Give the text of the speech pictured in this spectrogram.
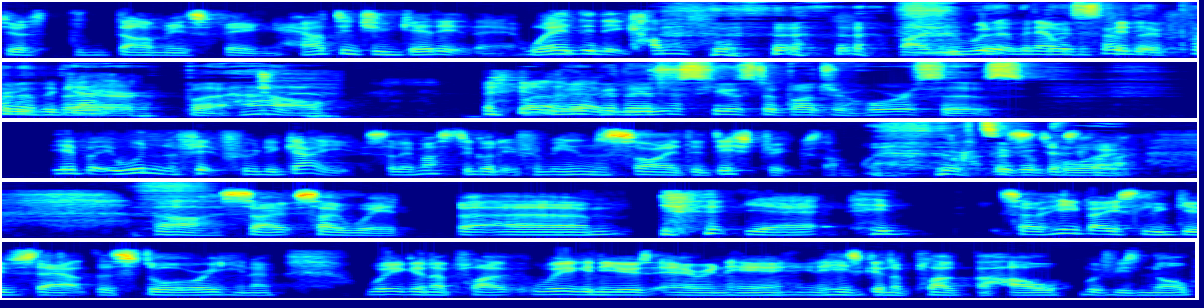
just the dumbest thing. How did you get it there? Where did it come from? like you wouldn't have been able to fit it through it the there, but how? I But know, maybe they you- just used a bunch of horses. yeah, but it wouldn't have fit through the gate, so they must have got it from inside the district somewhere. That's a good point. like- oh, so so weird. But um, yeah, he so he basically gives out the story. You know, we're gonna plug, we're gonna use Eren here, and he's gonna plug the hole with his knob,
